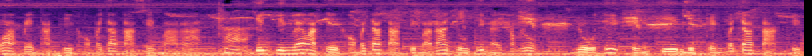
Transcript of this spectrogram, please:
ว่าเป็นอัฐิของพระเจ้าตากสินมหาราช ค่ะ จริง ๆ แล้วอัฐิของพระเจ้าตากสินมหาราชอยู่ที่ไหนครับลูก อยู่ที่เข่งจีนหรือเข่งพระเจ้าตากสิน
